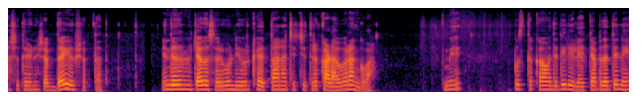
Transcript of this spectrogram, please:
अशा तऱ्हेने शब्द येऊ शकतात. इंद्रधनुच्या घसरगुंडीवर खेळतानाचे चित्र काढा व रंगवा तुम्ही पुस्तकामध्ये दिलेले आहे त्या पद्धतीने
